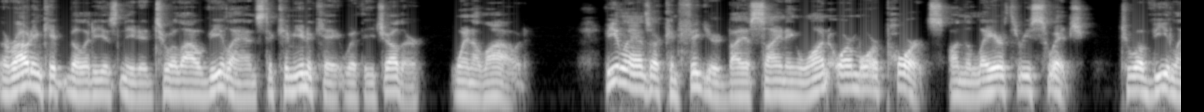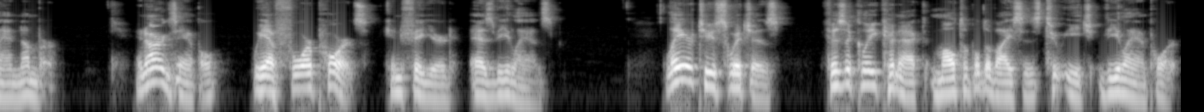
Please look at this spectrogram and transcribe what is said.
The routing capability is needed to allow VLANs to communicate with each other when allowed. VLANs are configured by assigning one or more ports on the layer 3 switch to a VLAN number. In our example, we have four ports configured as VLANs. Layer 2 switches physically connect multiple devices to each VLAN port.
